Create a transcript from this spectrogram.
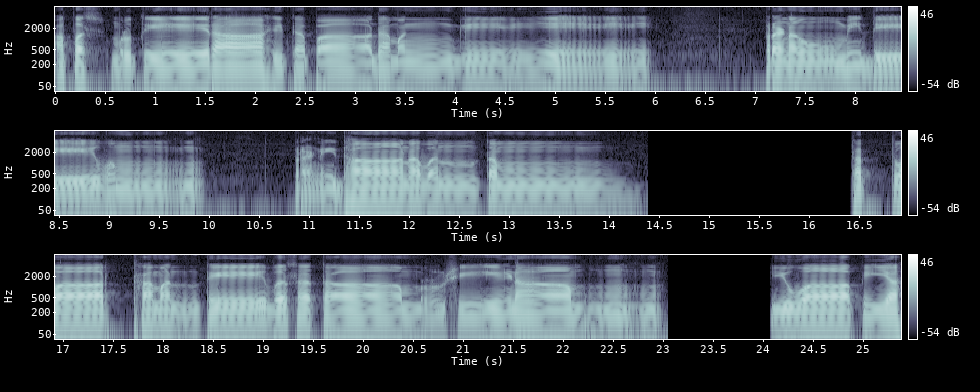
अपस्मृतेराहितपादमङ्गे प्रणौमि देवम् प्रणिधानवन्तम्। तत्त्वार्थमन्ते वसतां ऋषीणाम्। युवापि यः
